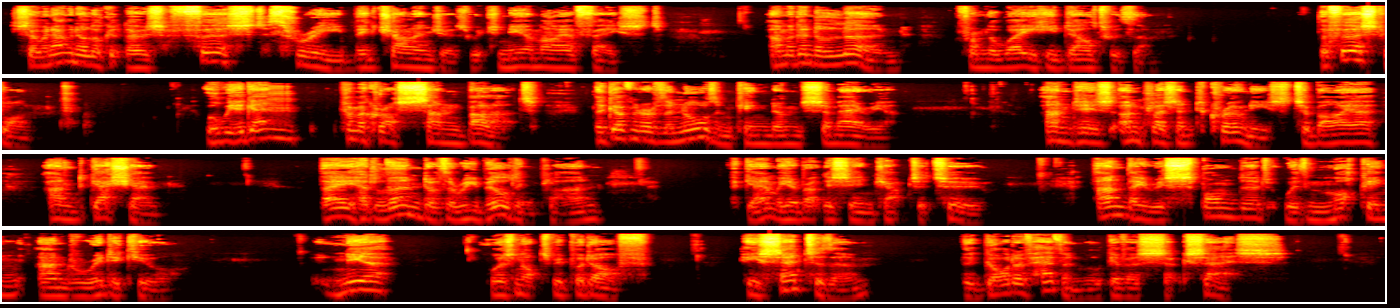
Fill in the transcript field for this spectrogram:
So we're now going to look at those first three big challenges which Nehemiah faced, and we're going to learn from the way he dealt with them. The first one, will we again come across Sanballat, the governor of the northern kingdom, Samaria and his unpleasant cronies, Tobiah and Geshem. They had learned of the rebuilding plan. Again, we hear about this in chapter 2. And they responded with mocking and ridicule. Nehemiah was not to be put off. He said to them, The God of heaven will give us success.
